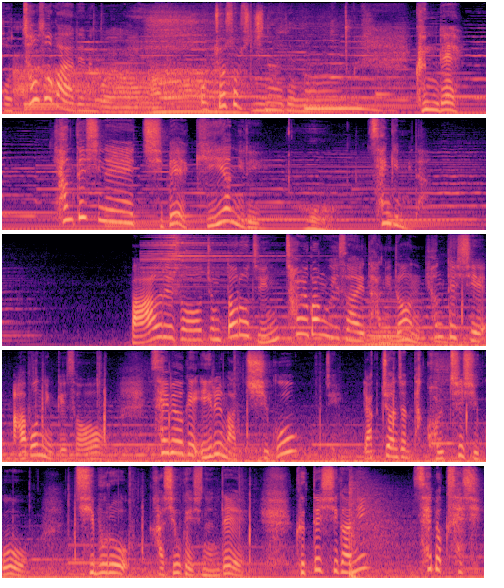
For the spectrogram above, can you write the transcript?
거쳐서 가야 되는 거예요. 어쩔 수 없이 지나야 되네. 근데 현태 씨네 집에 기이한 일이 오. 생깁니다. 마을에서 좀 떨어진 철강 회사에 다니던 현태 씨의 아버님께서 새벽에 일을 마치고 이제 약주 한잔딱 걸치시고 집으로 가시고 계시는데 그때 시간이 새벽 3시.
